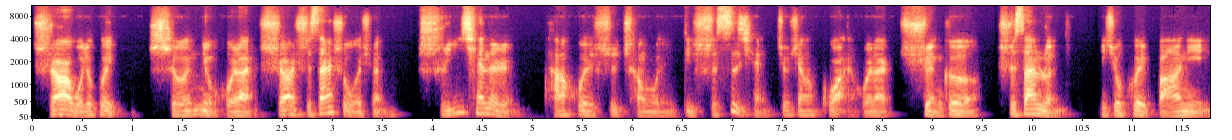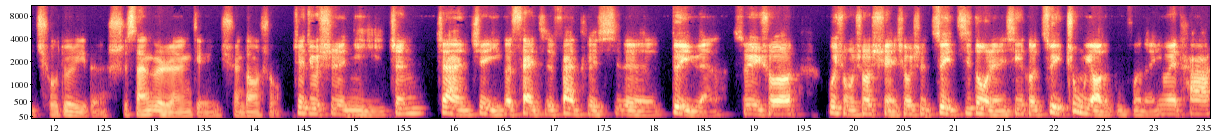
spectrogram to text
十二我就会蛇扭回来，十二十三是我选的，十一签的人他会是成为第十四签，就这样拐回来选个十三轮。你就会把你球队里的十三个人给选到手，这就是你征战这一个赛季范特西的队员。所以说，为什么说选秀是最激动人心和最重要的部分呢？因为它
